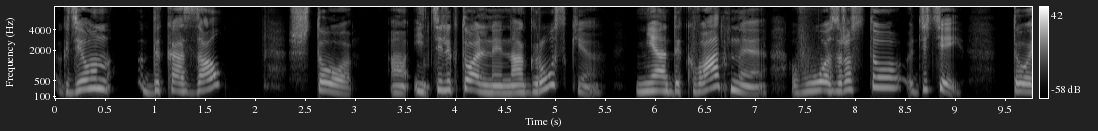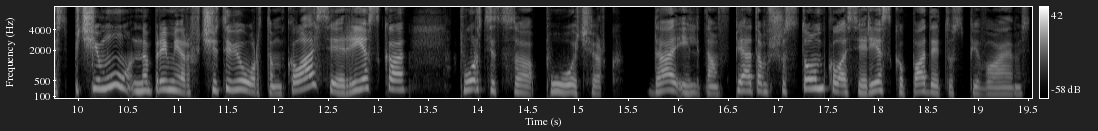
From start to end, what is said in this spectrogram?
где он доказал, что а, интеллектуальные нагрузки неадекватные возрасту детей. То есть почему, например, в четвертом классе резко портится почерк, да, или там в пятом-шестом классе резко падает успеваемость,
